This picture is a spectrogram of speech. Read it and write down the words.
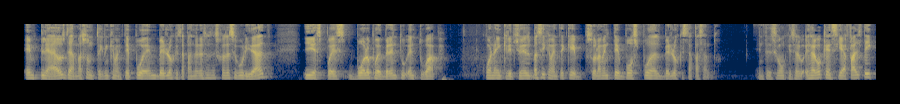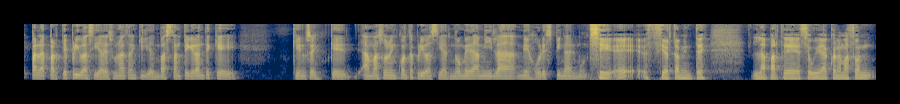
empleados de Amazon técnicamente pueden ver lo que está pasando en esas cosas de seguridad y después vos lo puedes ver en tu, en tu app. Con la inscripción es básicamente que solamente vos puedas ver lo que está pasando. Entonces, como que es algo, es algo que hacía falta y para la parte de privacidad es una tranquilidad bastante grande que, que no sé, que Amazon en cuanto a privacidad no me da a mí la mejor espina del mundo. Sí, eh, ciertamente la parte de seguridad con Amazon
